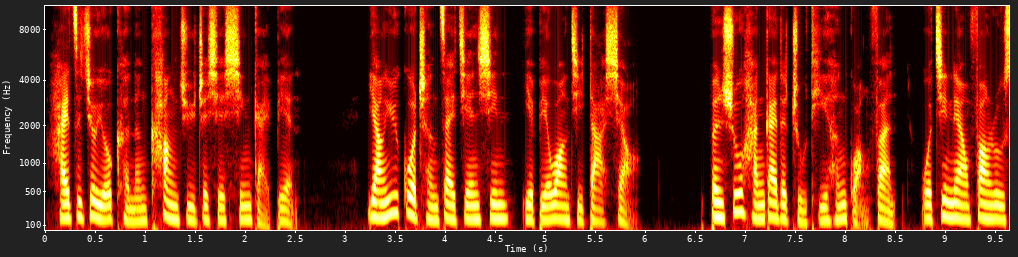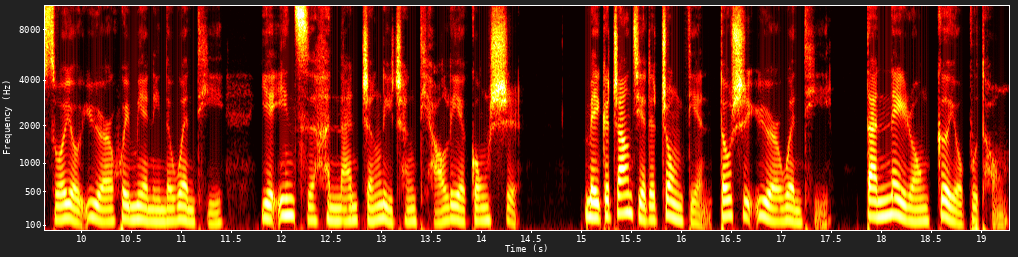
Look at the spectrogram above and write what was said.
孩子就有可能抗拒这些新改变。养育过程再艰辛，也别忘记大笑。本书涵盖的主题很广泛，我尽量放入所有育儿会面临的问题，也因此很难整理成条列公式。每个章节的重点都是育儿问题，但内容各有不同。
